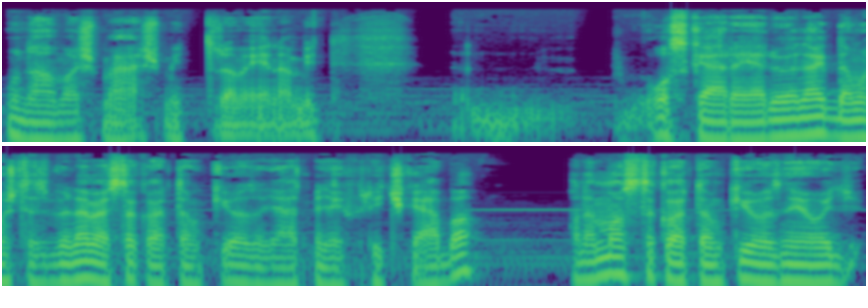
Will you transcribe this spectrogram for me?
unalmas más, mit tudom én, amit Oscarra jelölnek, de most ezből nem ezt akartam kihozni, hogy átmegyek fricskába, hanem azt akartam kihozni, hogy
